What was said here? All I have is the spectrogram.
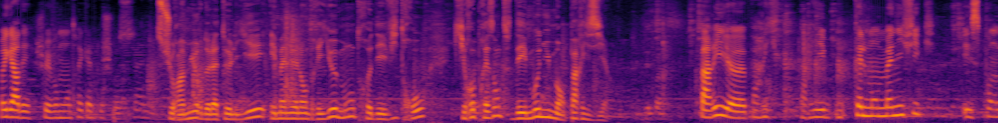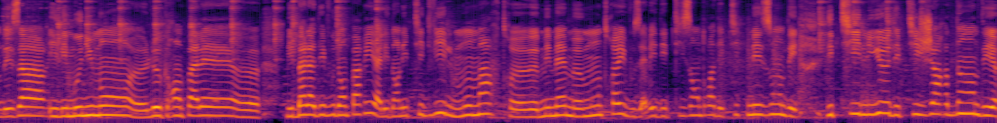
Regardez, je vais vous montrer quelque chose. Sur un mur de l'atelier, Emmanuel Andrieux montre des vitraux qui représentent des monuments parisiens. Paris, euh, Paris, Paris est tellement magnifique et ce pont des Arts, et les monuments, euh, le Grand Palais. euh, mais baladez-vous dans Paris, allez dans les petites villes, Montmartre, euh, mais même Montreuil, vous avez des petits endroits, des petites maisons, des, des petits lieux, des petits jardins, des,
